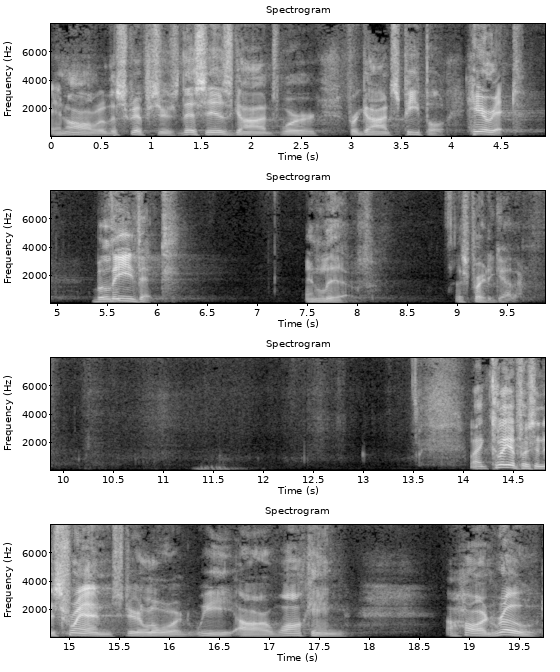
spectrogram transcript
In all of the scriptures, this is God's word for God's people. Hear it believe it, and live. Let's pray together. Like Cleopas and his friends, dear Lord, we are walking a hard road.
